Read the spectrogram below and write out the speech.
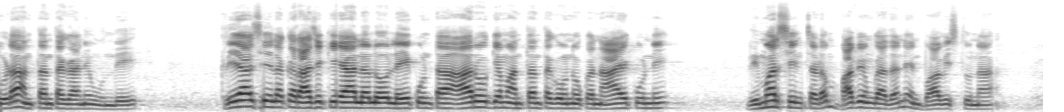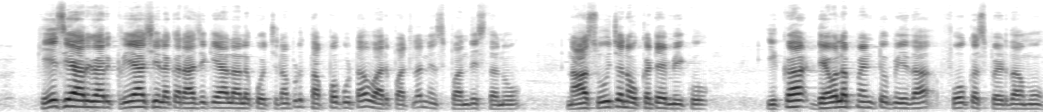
కూడా అంతంతగానే ఉంది. క్రియాశీలక రాజకీయాలలో లేకుండా ఆరోగ్యం అంతంతగా ఉన్న ఒక నాయకుడిని విమర్శించడం భావ్యం కాదని నేను భావిస్తున్నా. కేసీఆర్ గారు క్రియాశీలక రాజకీయాలకు వచ్చినప్పుడు తప్పకుండా వారి పట్ల నేను స్పందిస్తాను. నా సూచన ఒక్కటే మీకు. ఇక డెవలప్మెంట్ మీద ఫోకస్ పెడదాము.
